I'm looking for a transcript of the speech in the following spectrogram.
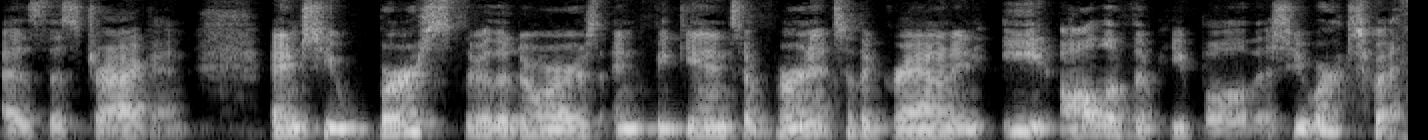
as this dragon. And she burst through the doors and began to burn it to the ground and eat all of the people that she worked with.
